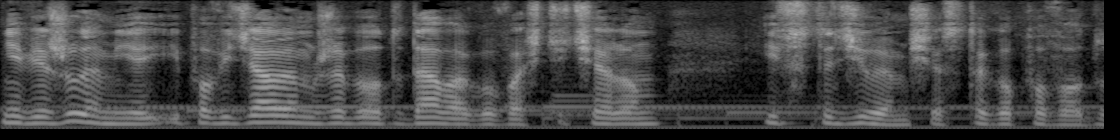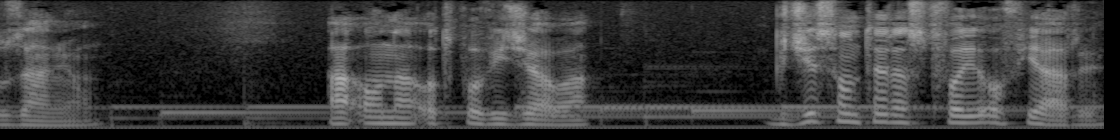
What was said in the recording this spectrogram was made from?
Nie wierzyłem jej i powiedziałem, żeby oddała go właścicielom, i wstydziłem się z tego powodu za nią. A ona odpowiedziała: Gdzie są teraz Twoje ofiary?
